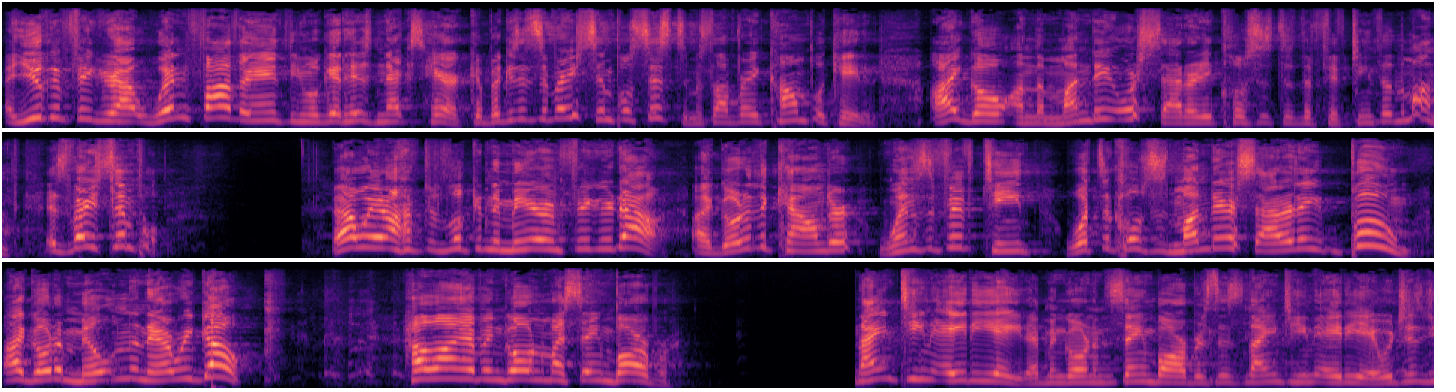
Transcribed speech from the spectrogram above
and you can figure out when Father Anthony will get his next haircut because it's a very simple system. It's not very complicated. I go on the Monday or Saturday closest to the 15th of the month. It's very simple. That way I don't have to look in the mirror and figure it out. I go to the calendar, when's the 15th? What's the closest Monday or Saturday? Boom, I go to Milton and there we go. How long have I been going to my same barber? 1988. I've been going to the same barber since 1988, which is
